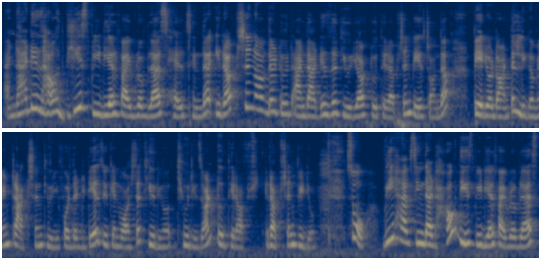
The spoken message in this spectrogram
And that is how these PDL fibroblasts helps in the eruption of the tooth and that is the theory of tooth eruption based on the periodontal ligament traction theory. For the details you can watch the theory theories on tooth eruption video. So we have seen that how these PDL fibroblasts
